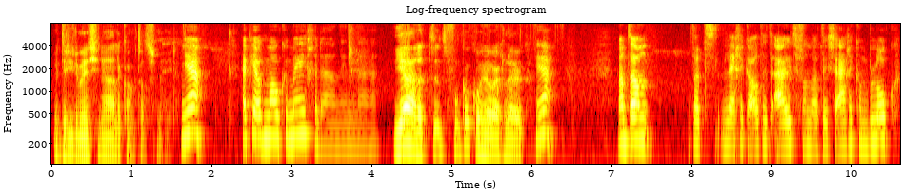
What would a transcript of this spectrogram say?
het driedimensionale kan ik dat smeden. Ja. Heb je ook moken meegedaan in... eh, Ja, dat, dat vond ik ook wel heel erg leuk. Ja. Want dan, dat leg ik altijd uit, van dat is eigenlijk een blok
